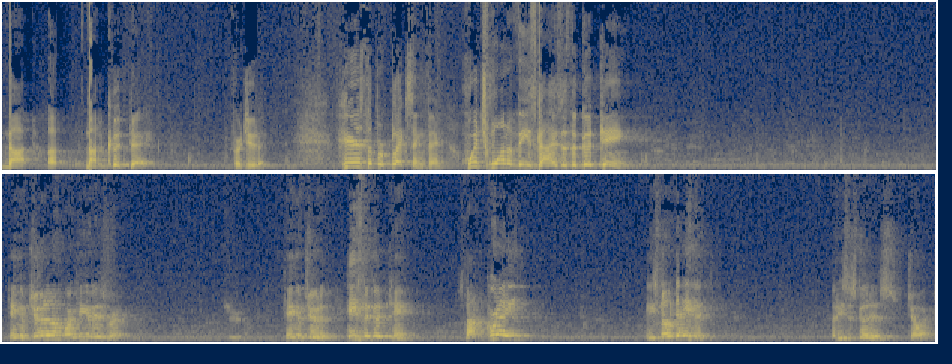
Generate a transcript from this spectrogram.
Not a, not a good day for Judah. Here's the perplexing thing which one of these guys is the good king? King of Judah or king of Israel? Judah. King of Judah. He's the good king. He's not great. He's no David. But he's as good as Joash.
